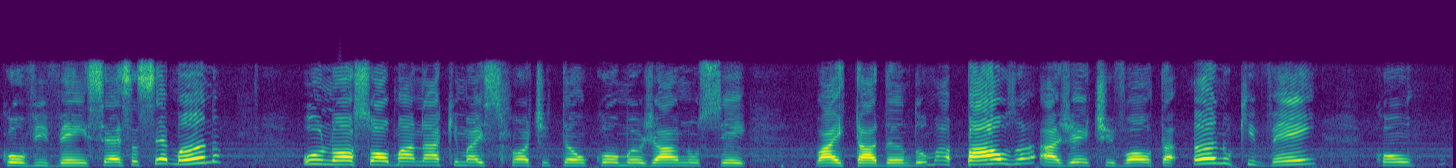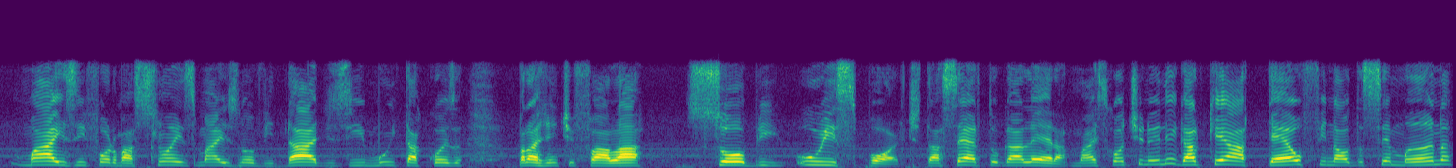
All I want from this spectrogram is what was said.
convivência essa semana. O nosso almanac mais forte, então, como eu já anunciei, vai estar tá dando uma pausa. A gente volta ano que vem com mais informações, mais novidades e muita coisa para a gente falar sobre o esporte, tá certo, galera? Mas continue ligado porque até o final da semana,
